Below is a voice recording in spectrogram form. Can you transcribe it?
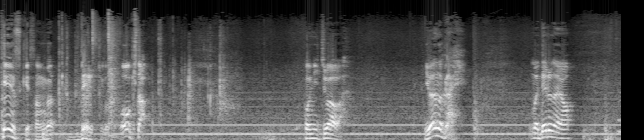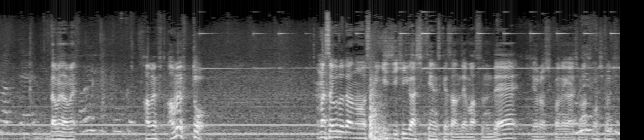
健介さんが出るということ。お来た。こんにちはは言わんのかい。お前出るなよ。ダメダメ。雨降った雨降っとまあそういうことであのスピキジ東健介さん出ますんでよろしくお願いします。もしもし。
